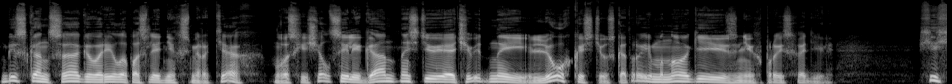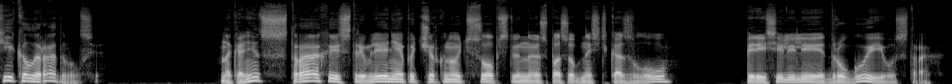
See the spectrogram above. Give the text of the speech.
Без конца говорил о последних смертях, восхищался элегантностью и очевидной легкостью, с которой многие из них происходили. Хихикал и радовался. Наконец, страх и стремление подчеркнуть собственную способность козлу пересилили другой его страх.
